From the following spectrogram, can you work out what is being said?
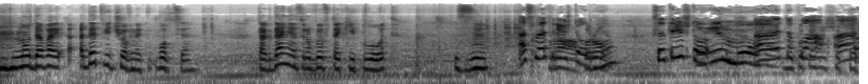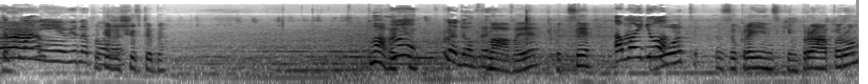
Ну давай, а де твій човник, Вовця? Так, Даня зробив такий плот з А смотри, что у меня. прапором. Смотри, что. Він може. А это Ну, покажи, что а в это тебе. пла- Ні, він не Покажи, що в тебе. Плаває. Ну, Ну, добре. Плаває. Оце А мое? плот з українським прапором.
